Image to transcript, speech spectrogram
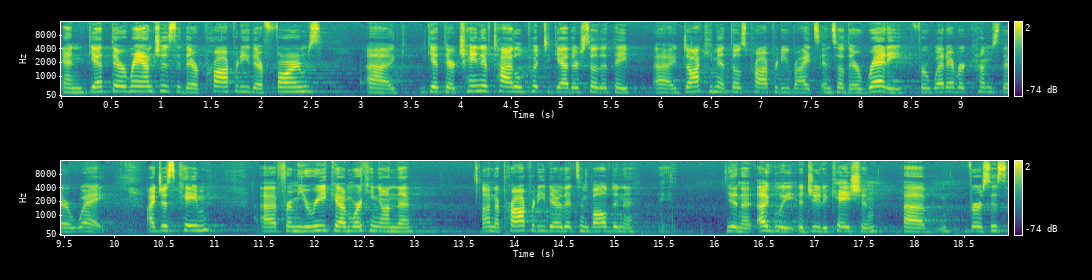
and get their ranches, their property, their farms, uh, get their chain of title put together so that they uh, document those property rights and so they're ready for whatever comes their way. I just came uh, from Eureka. I'm working on, the, on a property there that's involved in, a, in an ugly adjudication uh, versus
